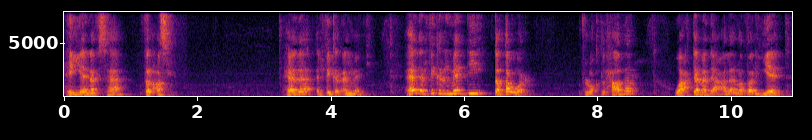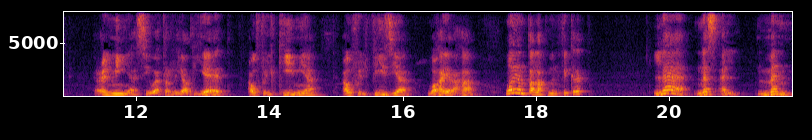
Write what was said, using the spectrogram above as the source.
هي نفسها في الأصل. هذا الفكر المادي. هذا الفكر المادي تطور في الوقت الحاضر واعتمد على نظريات علمية سواء في الرياضيات أو في الكيمياء أو في الفيزياء وغيرها وينطلق من فكرة لا نسأل من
